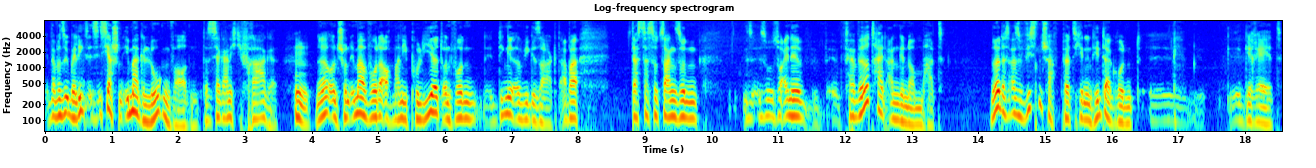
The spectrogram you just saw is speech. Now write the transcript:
wenn man so überlegt, es ist ja schon immer gelogen worden. Das ist ja gar nicht die Frage. Hm. Ne? Und schon immer wurde auch manipuliert und wurden Dinge irgendwie gesagt. Aber dass das sozusagen so, ein, so, so eine Verwirrtheit angenommen hat, ne? dass also Wissenschaft plötzlich in den Hintergrund äh, gerät.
